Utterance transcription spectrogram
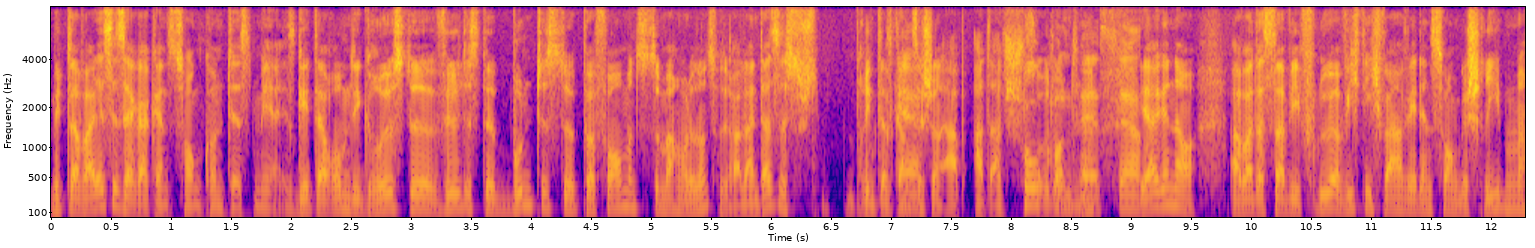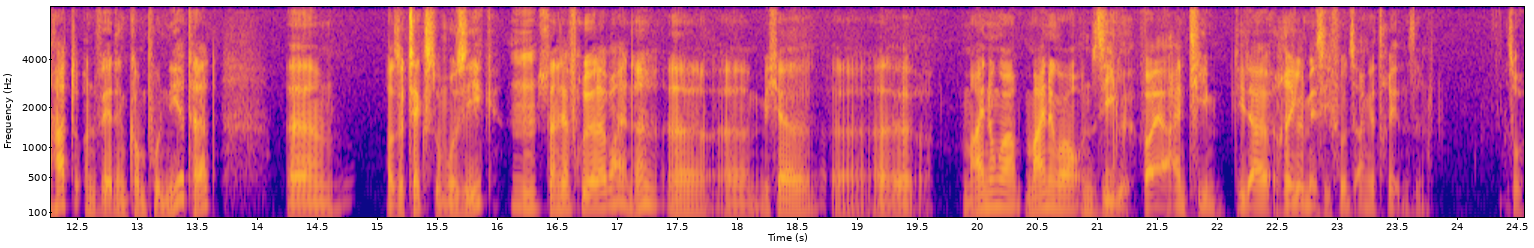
Mittlerweile ist es ja gar kein Song Contest mehr. Es geht darum, die größte, wildeste, bunteste Performance zu machen oder sonst was. Allein das ist, bringt das Ganze Ja. schon ab ad absurdum. Show Contest, ne? ja. Ja, genau. Aber dass da wie früher wichtig war, wer den Song geschrieben hat und wer den komponiert hat, ähm, also Text und Musik, Mhm. stand ja früher dabei, ne? Äh, äh, Michael äh, äh, Meinunger, Meinunger und Siegel war ja ein Team, die da regelmäßig für uns angetreten sind. So,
